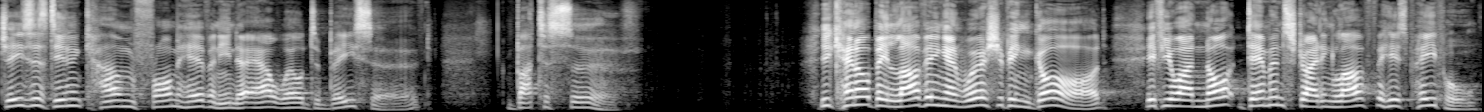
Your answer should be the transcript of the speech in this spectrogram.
Jesus didn't come from heaven into our world to be served, but to serve. You cannot be loving and worshiping God if you are not demonstrating love for His people,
